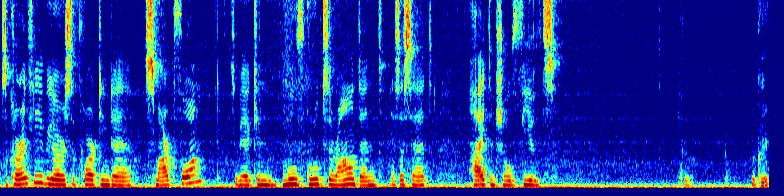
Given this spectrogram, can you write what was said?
So currently we are supporting the smart form, so we can move groups around and, as I said, hide and show fields. Okay.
